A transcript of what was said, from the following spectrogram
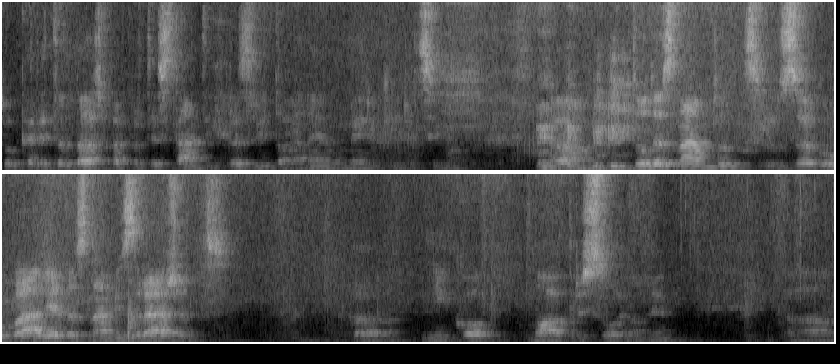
To, kar je tudi danes pri protestantih razvito, ne v Ameriki. Um, to, da znam tudi zagovarjati, da znam izražati uh, neko mojo presojo. Ne. Um,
